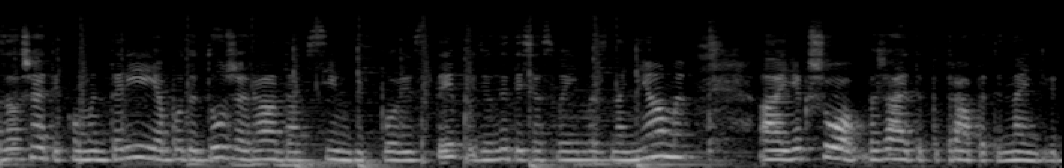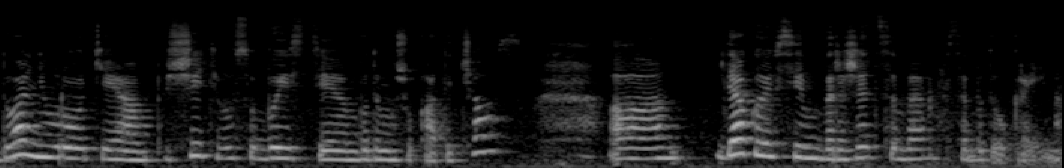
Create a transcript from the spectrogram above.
залишайте коментарі. Я буду дуже рада всім відповісти, поділитися своїми знаннями. Якщо бажаєте потрапити на індивідуальні уроки, пишіть в особисті, будемо шукати час. Дякую всім, бережіть себе, все буде Україна!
